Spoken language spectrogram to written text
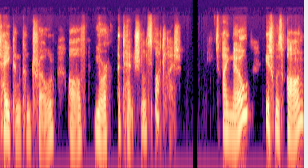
taken control of your attentional spotlight. I know it was on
